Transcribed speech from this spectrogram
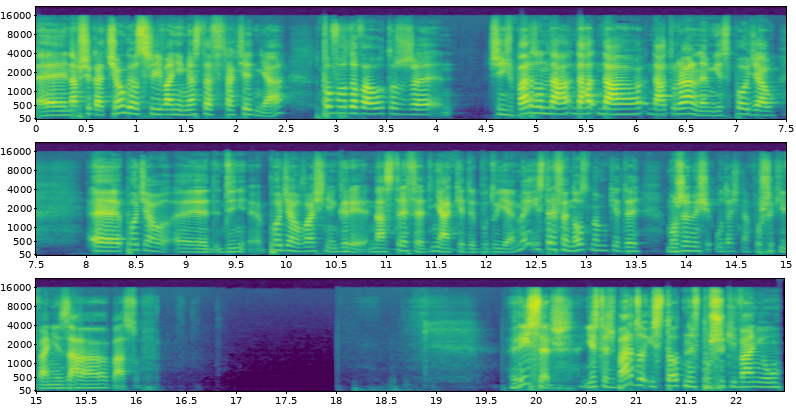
E, na przykład ciągłe ostrzeliwanie miasta w trakcie dnia spowodowało to, że czymś bardzo na, na, na, naturalnym jest podział, e, podział, e, podział właśnie gry na strefę dnia, kiedy budujemy i strefę nocną, kiedy możemy się udać na poszukiwanie zapasów. Research jest też bardzo istotny w poszukiwaniu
